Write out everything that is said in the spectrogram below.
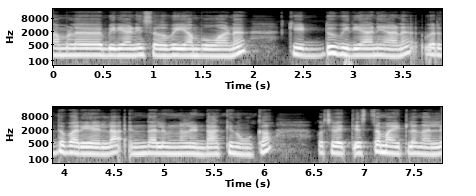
നമ്മൾ ബിരിയാണി സെർവ് ചെയ്യാൻ പോവാണ്. കിഡു ബിരിയാണിയാണ്. വെറുതെ പറയല്ല. എന്തായാലും നിങ്ങൾ ഉണ്ടാക്കി നോക്കുക കുറച്ച് വ്യത്യസ്തമായിട്ടുള്ള നല്ല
